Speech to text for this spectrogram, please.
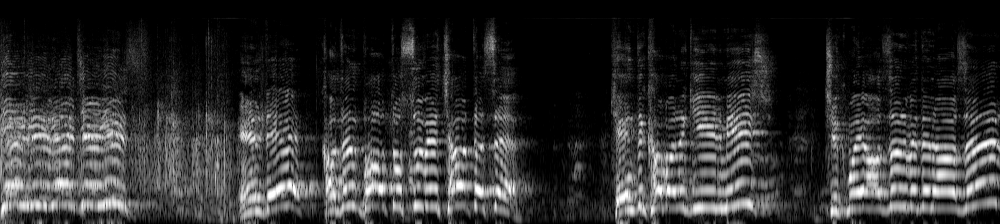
delireceğiz. Elde kadın paltosu ve çantası. Kendi kabanı giyilmiş, çıkmaya hazır ve de hazır.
